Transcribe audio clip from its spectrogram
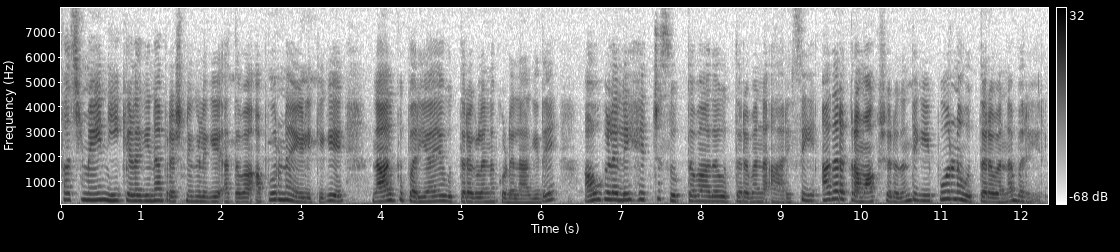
ಫಸ್ಟ್ ಮೇನ್ ಈ ಕೆಳಗಿನ ಪ್ರಶ್ನೆಗಳಿಗೆ ಅಥವಾ ಅಪೂರ್ಣ ಹೇಳಿಕೆಗೆ ನಾಲ್ಕು ಪರ್ಯಾಯ ಉತ್ತರಗಳನ್ನು ಕೊಡಲಾಗಿದೆ. ಅವುಗಳಲ್ಲಿ ಹೆಚ್ಚು ಸೂಕ್ತವಾದ ಉತ್ತರವನ್ನು ಆರಿಸಿ, ಅದರ ಕ್ರಮಾಕ್ಷರದೊಂದಿಗೆ ಪೂರ್ಣ ಉತ್ತರವನ್ನು ಬರೆಯಿರಿ.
